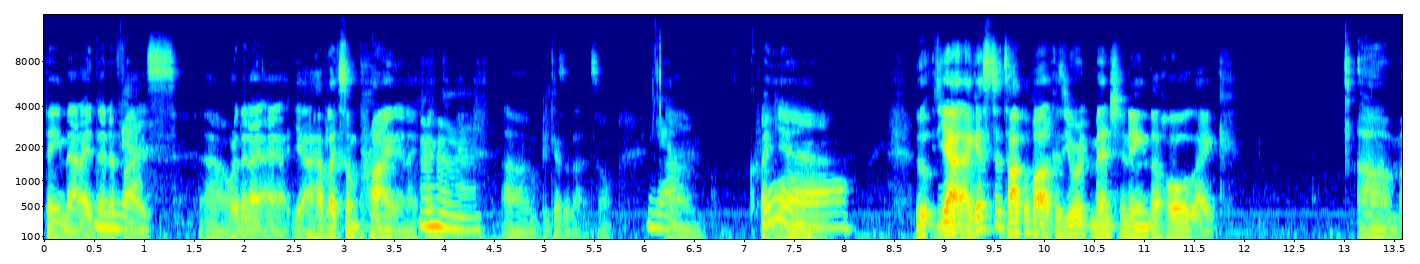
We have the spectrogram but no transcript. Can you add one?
thing that identifies, uh, or that I, I yeah I have like some pride in. I think hmm um, because of that. So Yeah. um, cool. yeah. yeah, I guess to talk about because you were mentioning the whole like. Um,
